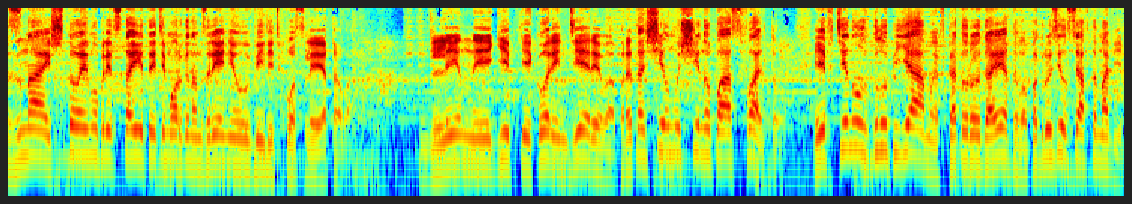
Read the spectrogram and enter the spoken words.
зная, что ему предстоит этим органам зрения увидеть после этого. Длинный и гибкий корень дерева протащил мужчину по асфальту – и втянул вглубь ямы, в которую до этого погрузился автомобиль.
